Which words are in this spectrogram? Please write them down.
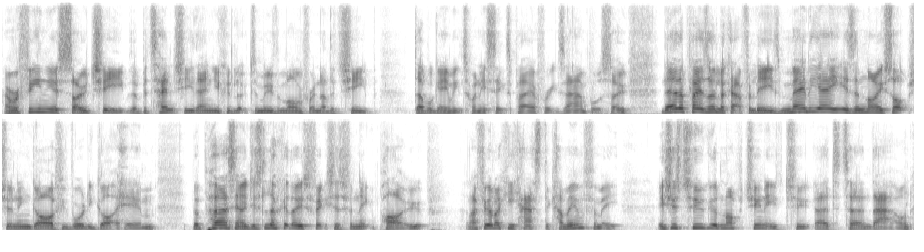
And Raphinha is so cheap that potentially then you could look to move him on for another cheap double game week 26 player, for example. So they're the players I look at for Leeds. Meslier is a nice option in goal if you've already got him. But personally, I just look at those fixtures for Nick Pope and I feel like he has to come in for me. It's just too good an opportunity to uh, to turn down.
